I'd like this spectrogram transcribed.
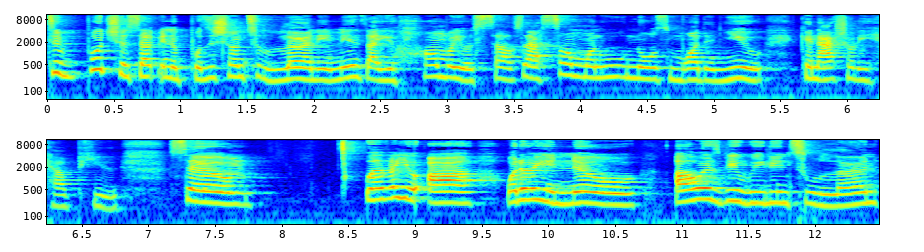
to put yourself in a position to learn it means that you humble yourself so that someone who knows more than you can actually help you. So wherever you are whatever you know always be willing to learn.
